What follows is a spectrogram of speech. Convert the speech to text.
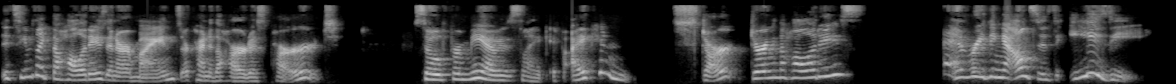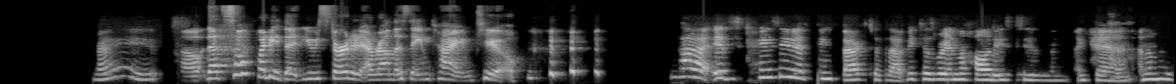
it seems like the holidays in our minds are kind of the hardest part. So for me, I was like, if I can start during the holidays, everything else is easy. Right. Oh, that's so funny that you started around the same time too. yeah, it's crazy to think back to that because we're in the holiday season again. And I'm like,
